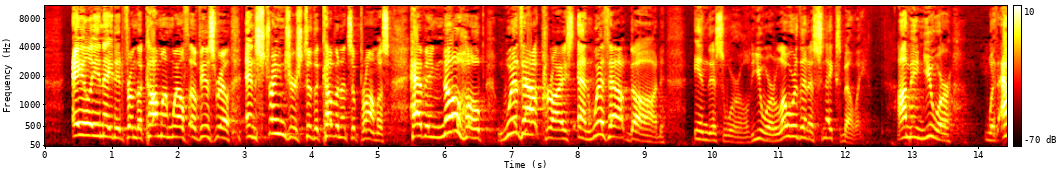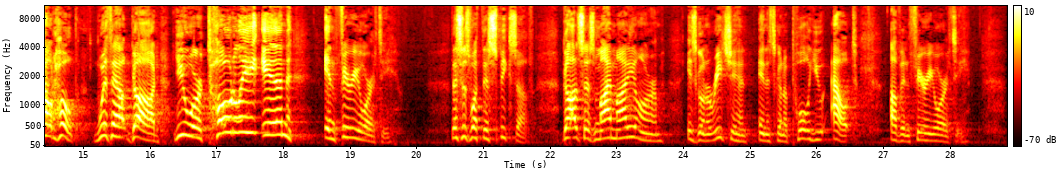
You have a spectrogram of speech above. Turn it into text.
alienated from the commonwealth of Israel and strangers to the covenants of promise, having no hope without Christ and without God in this world. You are lower than a snake's belly. I mean, you are without hope without God, you are totally in inferiority. This is what this speaks of. God says, My mighty arm is going to reach in and it's going to pull you out of inferiority.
